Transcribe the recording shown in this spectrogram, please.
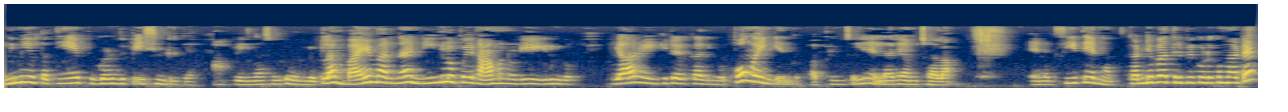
எனிமையை பத்தியே புகழ்ந்து பேசிட்டு இருக்கேன் அப்படின்லாம் சொல்லிட்டு உங்களுக்குலாம் பயமா இருந்தா நீங்களும் போய் ராமனுடைய இருங்கோ. யாரும் என்கிட்ட இருக்காதீங்க. போங்க இங்கேருந்து அப்படின்னு சொல்லி எல்லாரையும் அமிச்சாலாம் எனக்கு சீத்தையை நான் கண்டிப்பா திருப்பி கொடுக்க மாட்டேன்.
